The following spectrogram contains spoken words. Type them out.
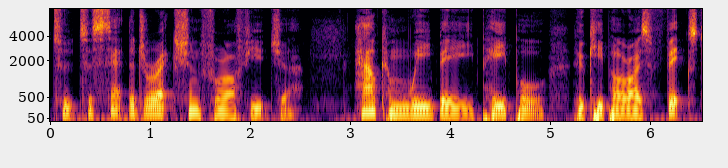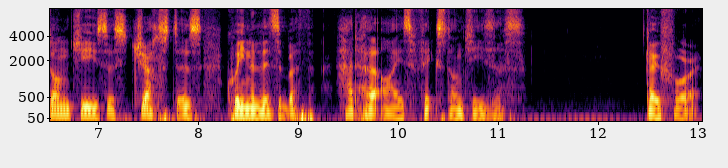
to, to set the direction for our future. How can we be people who keep our eyes fixed on Jesus just as Queen Elizabeth had her eyes fixed on Jesus? Go for it.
